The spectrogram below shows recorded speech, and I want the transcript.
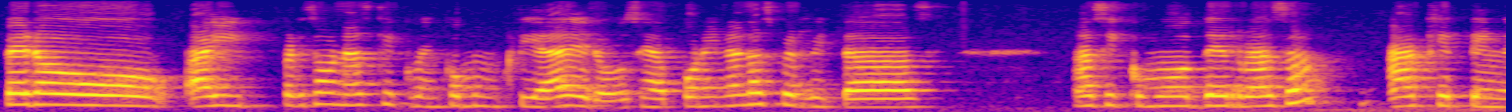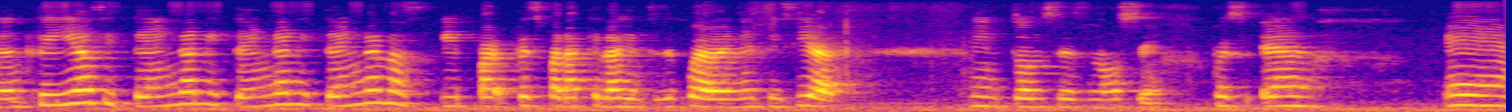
Pero hay personas que cogen como un criadero, o sea, ponen a las perritas así como de raza a que tengan crías y tengan y tengan y tengan, y pa- pues para que la gente se pueda beneficiar. Entonces, no sé, pues, eh, eh,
